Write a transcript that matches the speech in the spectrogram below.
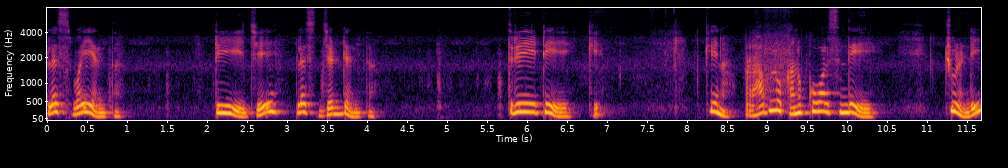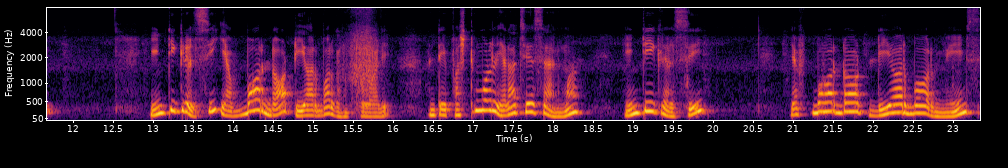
plus Y ఎంత? టీజే ప్లస్ జెడ్ ఎంత? త్రీ టీకి ఓకేనా? ప్రాబ్లంలో కనుక్కోవాల్సింది చూడండి. Integral C F R dot E R bar కనుక్కోవాలి. అంటే ఫస్ట్ మోడల్ ఎలా చేశానమ్మా? Integral C F bar dot D R bar means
